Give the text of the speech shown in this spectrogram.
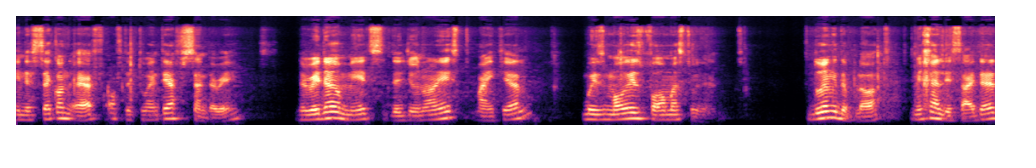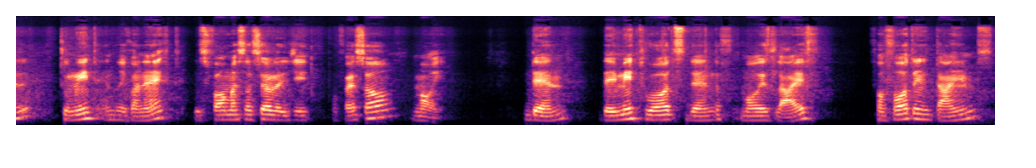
In the second half of the 20th century, the reader meets the journalist Michael, who is Morrie's former student. During the plot, Michael decided to meet and reconnect his former sociology professor, Morrie. Then, they meet towards the end of Morrie's life for 14 times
